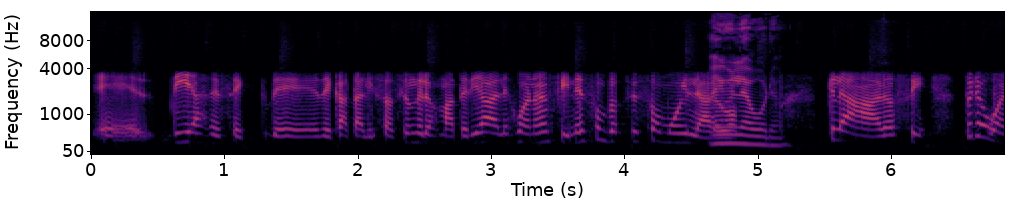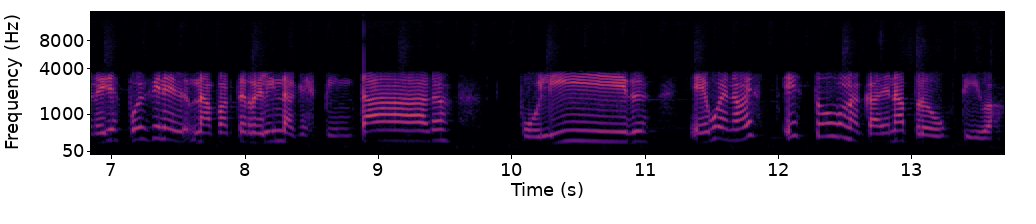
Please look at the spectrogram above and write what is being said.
eh, días de, sec- de, de catalización de los materiales. Bueno, en fin, es un proceso muy Hay largo. un laburo. Claro, sí. Pero bueno, y después viene una parte re linda que es pintar, pulir. Eh, bueno, es, es toda una cadena productiva.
